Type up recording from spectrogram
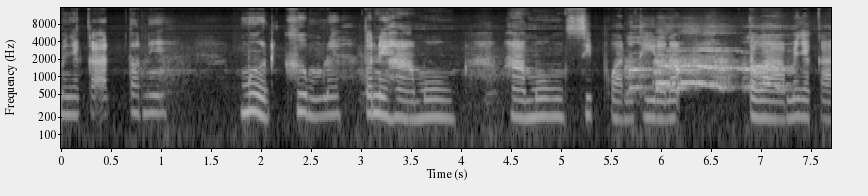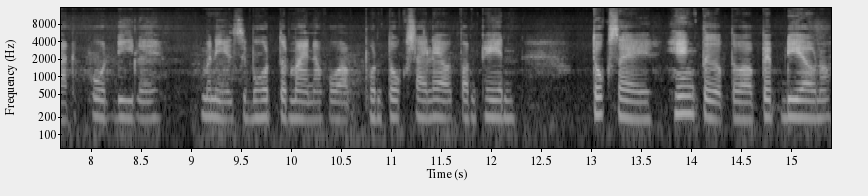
บรรยากาศตอนนี้มืดครึ้มเลย ตอนนี้หาโมงหาโมงสิบกว่านาทีแล้วเนาะแต่ว่าบรรยากาศโคตรดีเลยมันนี่สิบหดต้นไม้นะเพราะว่าฝนตกใส่แล้วตอนเพลนตกใส่แห้งเติบแต่ว่าแป๊บเดียวเนาะ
